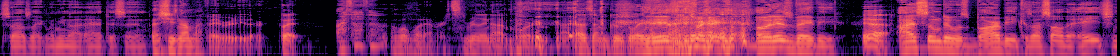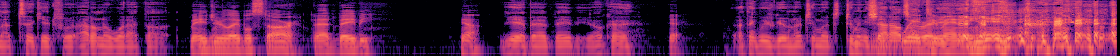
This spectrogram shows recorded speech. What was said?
so I was like, let me not add this in. Uh, she's not my favorite either. But I thought that. Well, whatever. It's really not important as I'm googling. It is right? right. Oh, it is Baby. yeah. I assumed it was Barbie because I saw the H and I took it for. I don't know what I thought. Major label star. Bhad Bhabie. Yeah. Yeah, Bhad Bhabie. Okay. Yeah. I think we've given her too much, too many shout outs Way already. too many.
